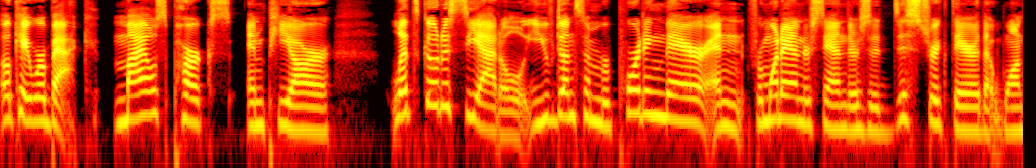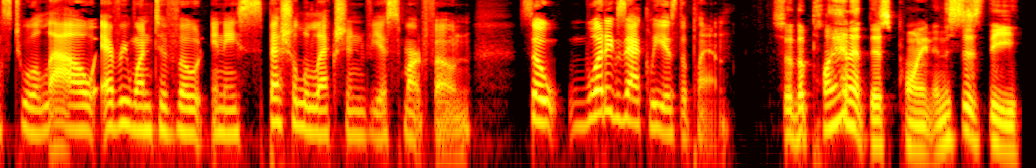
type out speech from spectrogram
Okay, we're back. Miles Parks, NPR. Let's go to Seattle. You've done some reporting there, and from what I understand, there's a district there that wants to allow everyone to vote in a special election via smartphone. So, what exactly is the plan? So, the plan at this point, and this is the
